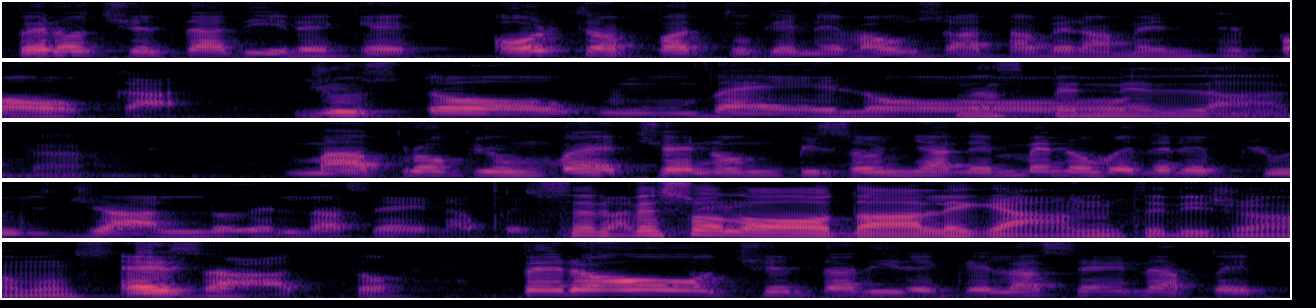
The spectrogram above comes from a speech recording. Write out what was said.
Però c'è da dire che, oltre al fatto che ne va usata veramente poca, giusto un velo. Una spennellata ma proprio un vecchio, cioè non bisogna nemmeno vedere più il giallo della senape. Serve solo da elegante, diciamo. Esatto. Però c'è da dire che la senape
